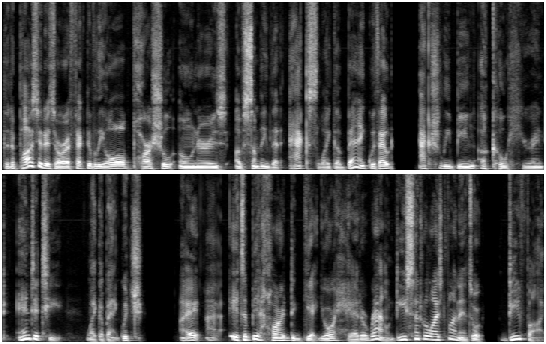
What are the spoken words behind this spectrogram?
the depositors are effectively all partial owners of something that acts like a bank without actually being a coherent entity like a bank, which I, I, it's a bit hard to get your head around. Decentralized finance, or DeFi,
